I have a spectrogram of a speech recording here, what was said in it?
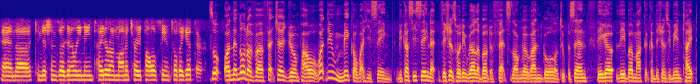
and uh, conditions are going to remain tighter on monetary policy until they get there. So, on the note of uh, Fed Chair Jerome Powell, what do you make of what he's saying? Because he's saying that inflation is holding well above the Fed's longer run goal of 2%, labor, labor market conditions remain tight.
